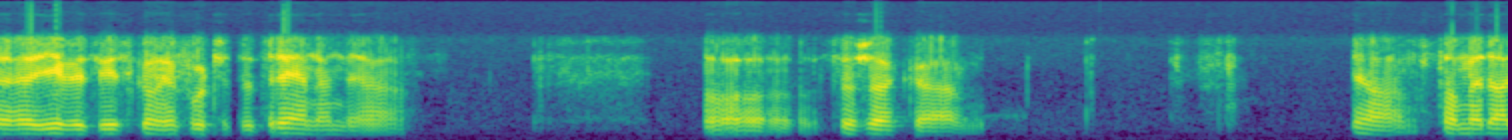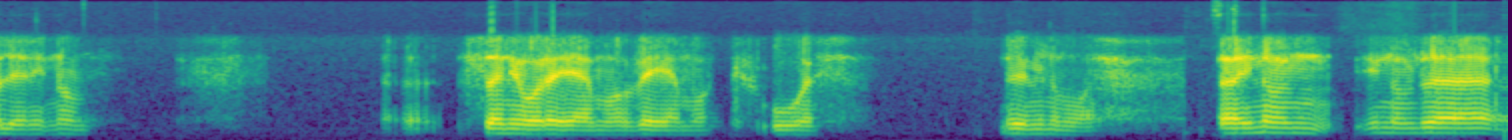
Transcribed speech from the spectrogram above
Uh, givetvis kommer jag fortsätta tränande och, försöka ja, ta medaljer inom senior-EM och VM och OS. Det är mina mål. Inom, inom det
